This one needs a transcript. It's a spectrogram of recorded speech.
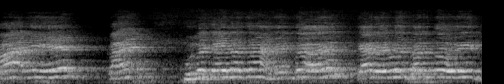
आणि काय? फुलं घ्यायला जा नाहीतर त्या रविवार सारखं होईल.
